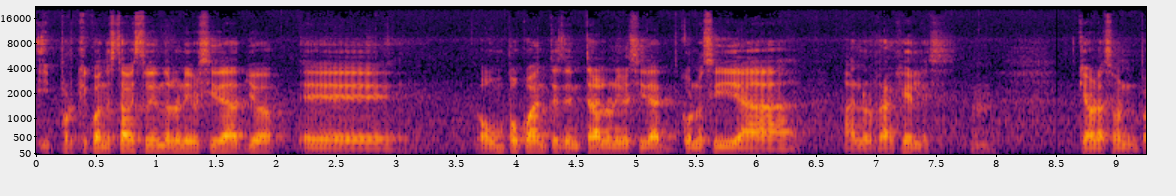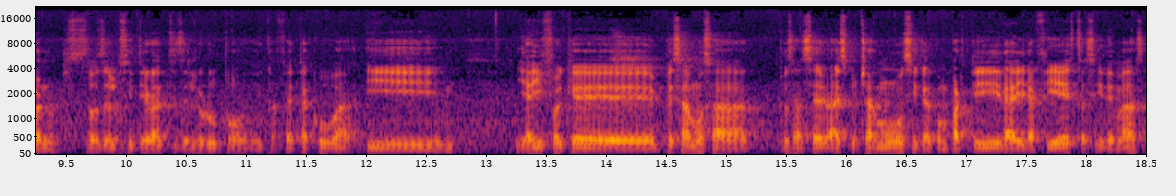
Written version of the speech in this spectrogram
y porque cuando estaba estudiando en la universidad, yo, eh, o un poco antes de entrar a la universidad, conocí a, a los Rangeles, que ahora son, bueno, pues, dos de los integrantes del grupo de Café Tacuba, y, y ahí fue que empezamos a, pues, a, hacer, a escuchar música, a compartir, a ir a fiestas y demás.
